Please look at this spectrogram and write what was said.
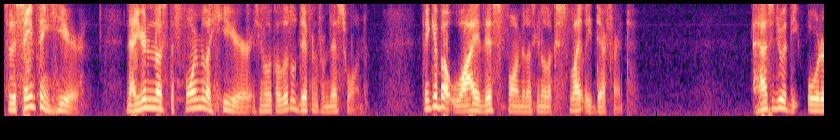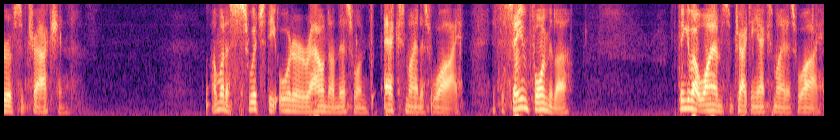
So the same thing here. Now you're going to notice the formula here is going to look a little different from this one. Think about why this formula is going to look slightly different. It has to do with the order of subtraction. I'm going to switch the order around on this one to x minus y. It's the same formula, Think about why I'm subtracting x minus y.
